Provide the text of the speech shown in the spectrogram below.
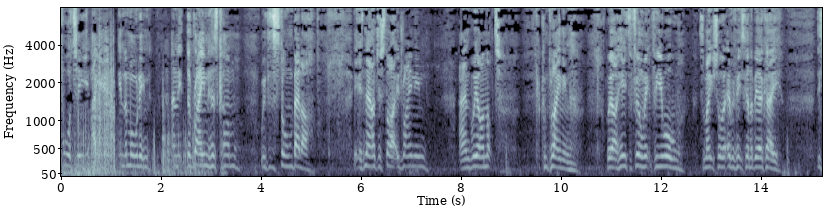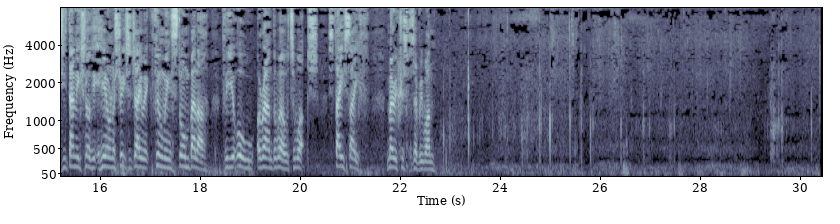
8.40 a.m. in the morning and it, the rain has come with the storm Bella. It has now just started raining and we are not complaining. We are here to film it for you all to make sure that everything's going to be okay. This is Danny Sloggett here on the streets of Jaywick filming Storm Bella for you all around the world to watch. Stay safe. Merry Christmas everyone.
